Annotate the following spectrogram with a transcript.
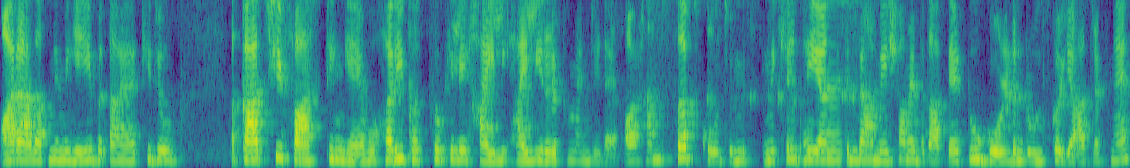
और आज आपने हमें यही बताया कि जो अकादशी फास्टिंग है, वो हरि भक्तों के लिए हाईली हाईली रिकमेंडेड है। और हम सबको जो निखिल भैया, नितिन भैया हमेशा हमें बताते हैं टू गोल्डन रूल्स को याद रखना है।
